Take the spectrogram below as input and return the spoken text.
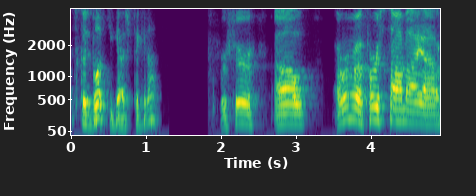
It's a good book. You guys pick it up. For sure. Uh, I remember the first time I uh,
